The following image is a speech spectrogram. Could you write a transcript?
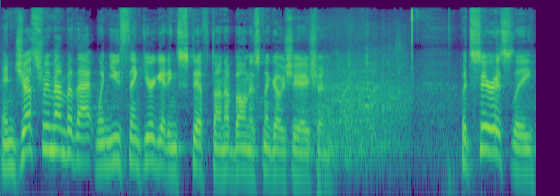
And just remember that when you think you're getting stiffed on a bonus negotiation. But seriously,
